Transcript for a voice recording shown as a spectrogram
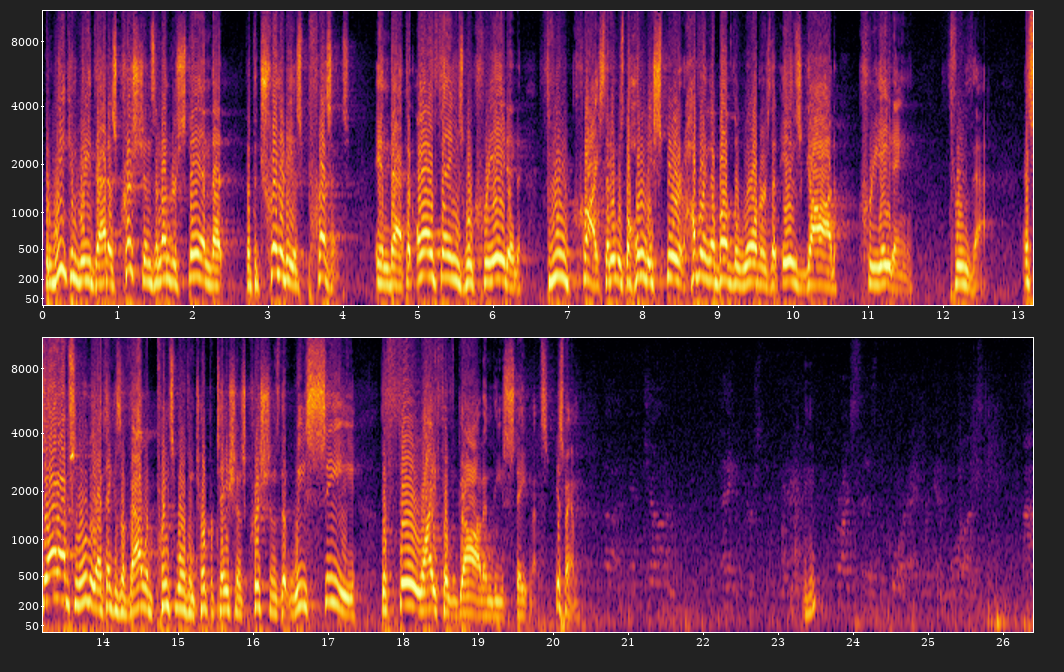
But we can read that as Christians and understand that, that the Trinity is present in that, that all things were created through Christ, that it was the Holy Spirit hovering above the waters that is God creating through that. And so that absolutely, I think, is a valid principle of interpretation as Christians that we see the full life of God in these statements. Yes, ma'am. Uh, in John eight, verse Mhm. fifty-eight, Christ says, before Abraham was, I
